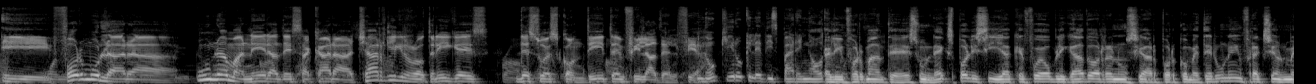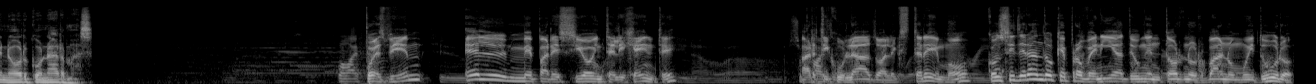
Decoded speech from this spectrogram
y formulara una manera de sacar a Charlie Rodríguez de su escondite en Filadelfia. No quiero que le disparen a otro. El informante es un ex policía que fue obligado a renunciar por cometer una infracción menor con armas. Pues bien, él me pareció inteligente, articulado al extremo, considerando que provenía de un entorno urbano muy duro.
